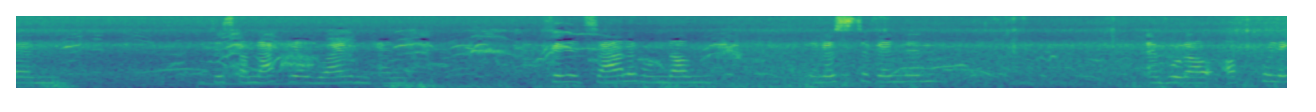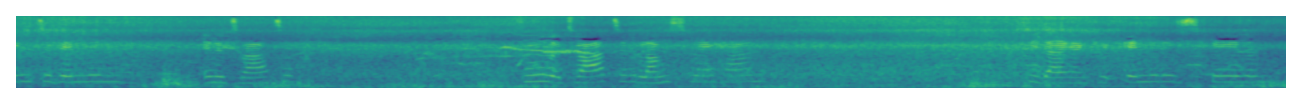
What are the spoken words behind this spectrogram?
En het is vandaag heel warm en ik vind het zalig om dan rust te vinden en vooral afkoeling te vinden in het water. Ik voel het water langs mij gaan. Ik zie daar enkele kinderen spelen.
